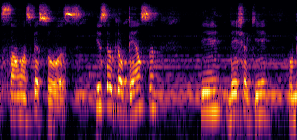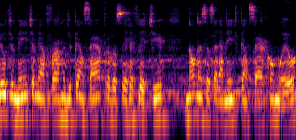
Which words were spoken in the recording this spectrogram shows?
São as pessoas. Isso é o que eu penso e deixo aqui humildemente a minha forma de pensar para você refletir, não necessariamente pensar como eu,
